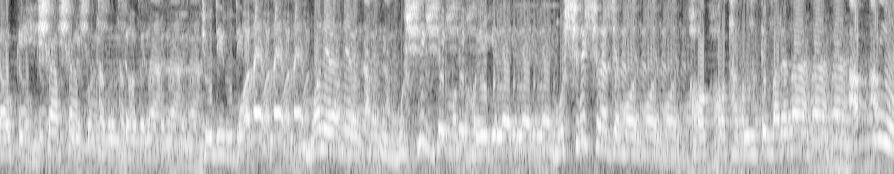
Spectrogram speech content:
কাউকে হিসাব করে কথা বলতে হবে না। যদি বলেন, মনে রাখবেন আপনি মুশরিকদের মতো হয়ে মুশরিকরা যেমন হক কথা বলতে পারে না, আপনিও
